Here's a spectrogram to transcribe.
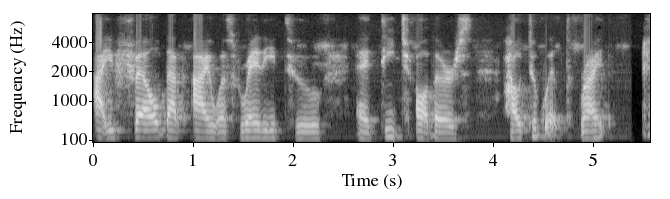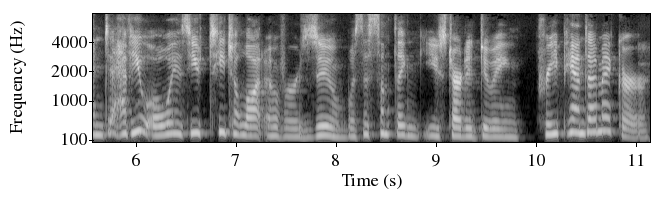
I felt that I was ready to uh, teach others how to quilt, right? And have you always you teach a lot over Zoom? Was this something you started doing pre-pandemic or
